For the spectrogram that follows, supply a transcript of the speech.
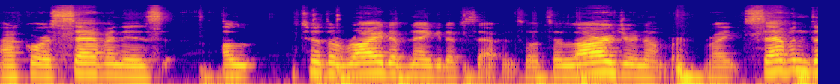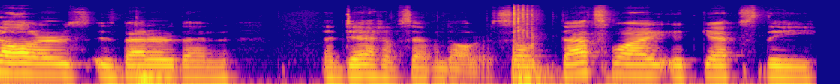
And of course, 7 is a, to the right of negative 7. So it's a larger number, right? $7 is better than a debt of $7. So that's why it gets the,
